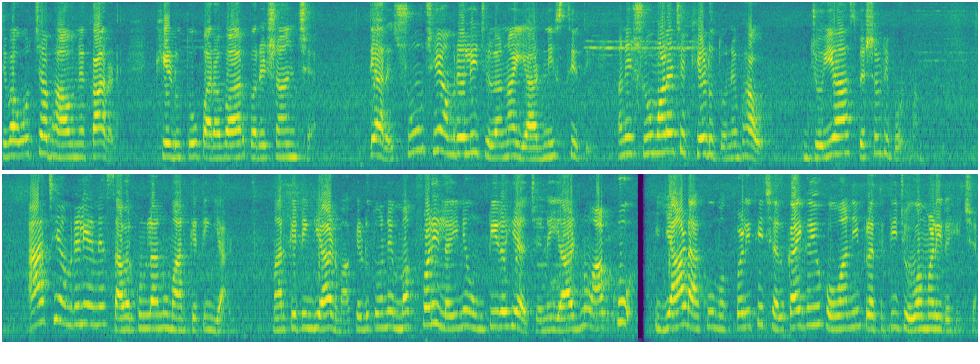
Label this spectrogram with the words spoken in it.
જેવા ઓછા ભાવને કારણે. ખેડૂતો પારાવાર પરેશાન છે. ત્યારે શું છે અમરેલી જિલ્લાના યાર્ડની સ્થિતિ અને શું મળે છે ખેડૂતોને ભાવો? જોઈએ આ સ્પેશિયલ રિપોર્ટમાં આ છે અમરેલી અને સાવરકુંડલાનું માર્કેટિંગ યાર્ડ. માર્કેટિંગ યાર્ડમાં ખેડૂતોને મગફળી લઈને ઉમટી રહ્યા છે અને યાર્ડનું આખું, યાર્ડ આખું મગફળીથી છલકાઈ ગયું હોવાની પ્રતીતિ જોવા મળી રહી છે.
